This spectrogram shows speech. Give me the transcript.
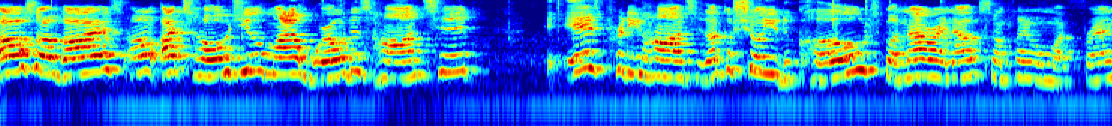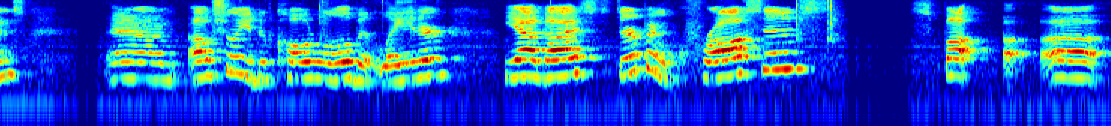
Also, guys, I told you my world is haunted. It is pretty haunted. I can show you the codes, but not right now because I'm playing with my friends. And I'll show you the code a little bit later. Yeah, guys, there have been crosses. Spot. Uh. Uh.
